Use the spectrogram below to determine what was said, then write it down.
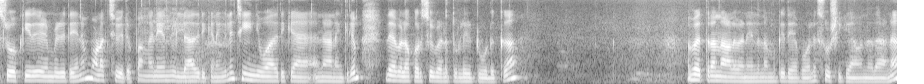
സ്റ്റോക്ക് ചെയ്ത് കഴിയുമ്പോഴത്തേനും മുളച്ച് വരും. അപ്പോൾ അങ്ങനെയൊന്നും ഇല്ലാതിരിക്കണമെങ്കിൽ ചീഞ്ഞു പോകാതിരിക്കാനാണെങ്കിലും ഇതേപോലെ കുറച്ച് വെളുത്തുള്ളി ഇട്ട് കൊടുക്കുക. അപ്പോൾ എത്ര നാൾ വേണമെങ്കിലും നമുക്ക് ഇതേപോലെ സൂക്ഷിക്കാവുന്നതാണ്.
